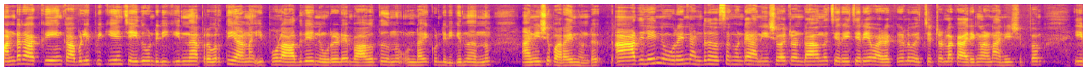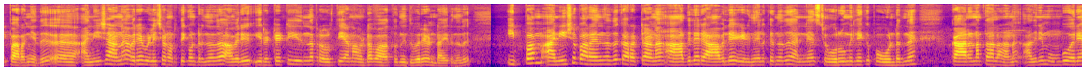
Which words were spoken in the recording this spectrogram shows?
മണ്ടരാക്കുകയും കബളിപ്പിക്കുകയും ചെയ്തുകൊണ്ടിരിക്കുന്ന പ്രവൃത്തിയാണ് ഇപ്പോൾ ആദിലയും നൂറയുടെയും ഭാഗത്ത് നിന്ന് ഉണ്ടായിക്കൊണ്ടിരിക്കുന്നതെന്നും അനീഷ് പറയുന്നുണ്ട്. ആദിലേയും നൂറേയും രണ്ട് ദിവസം കൊണ്ട് അനീഷുമായിട്ടുണ്ടാകുന്ന ചെറിയ ചെറിയ വഴക്കുകൾ വെച്ചിട്ടുള്ള കാര്യങ്ങളാണ് അനീഷ് ഇപ്പം ഈ പറഞ്ഞത്. അനീഷാണ് അവരെ വിളിച്ചുണർത്തിക്കൊണ്ടിരുന്നത്. അവർ ഇറിറ്റേറ്റ് ചെയ്യുന്ന പ്രവൃത്തിയാണ് അവരുടെ ഭാഗത്തുനിന്ന് ഇതുവരെ ഉണ്ടായിരുന്നത്. ഇപ്പം അനീഷ് പറയുന്നത് കറക്റ്റാണ്. ആദില രാവിലെ എഴുന്നേൽക്കുന്നത് തന്നെ സ്റ്റോർ റൂമിലേക്ക് പോകേണ്ടുന്ന കാരണത്താലാണ്. അതിന് മുമ്പ് വരെ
